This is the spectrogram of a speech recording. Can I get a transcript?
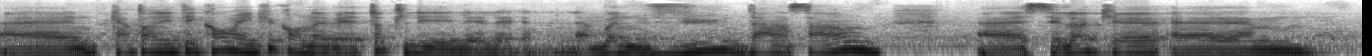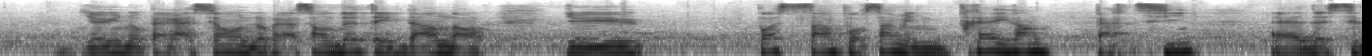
euh, quand on était convaincu qu'on avait toute les, la bonne vue d'ensemble, euh, c'est là que euh, il y a eu une opération, l'opération de takedown. Donc, il y a eu pas 100%, mais une très grande partie euh, de, ces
